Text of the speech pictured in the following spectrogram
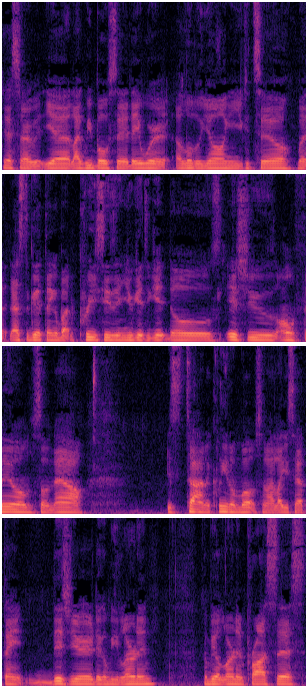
Yes, sir. But yeah, like we both said, they were a little young, and you could tell. But that's the good thing about the preseason; you get to get those issues on film. So now it's time to clean them up. So, like you said, I think this year they're gonna be learning. Gonna be a learning process.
